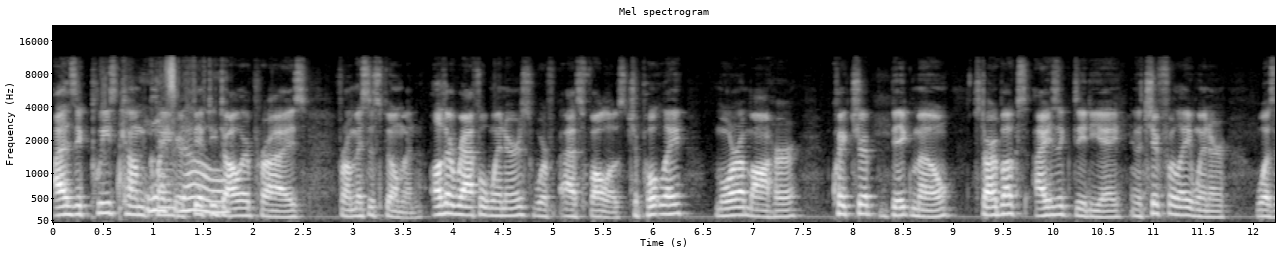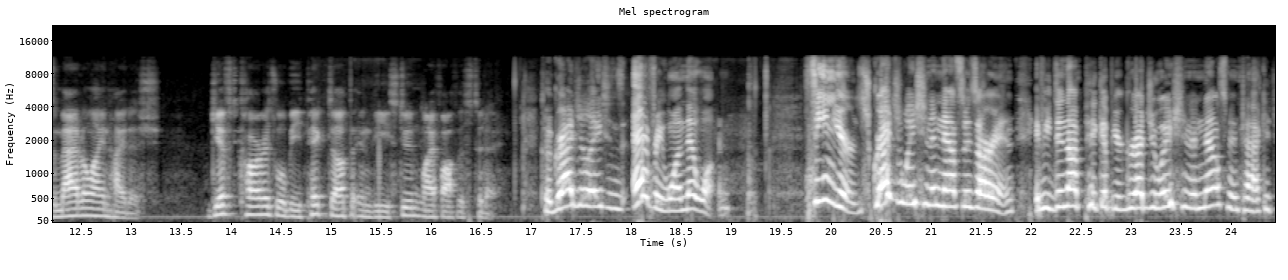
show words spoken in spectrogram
Isaac, please come claim your $50 prize from Mrs. Spillman. Other raffle winners were as follows. Chipotle, Mora Maher, QuikTrip, Big Mo, Starbucks, Isaac Didier, and the Chick-fil-A winner was Madeline Heidish. Gift cards will be picked up in the Student Life office today. Congratulations everyone that won. Seniors, graduation announcements are in. If you did not pick up your graduation announcement package,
